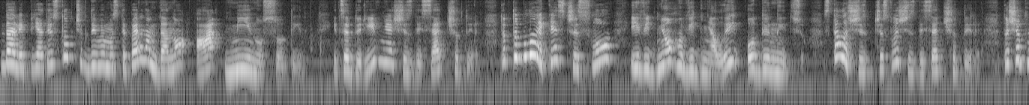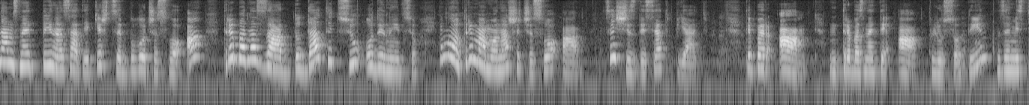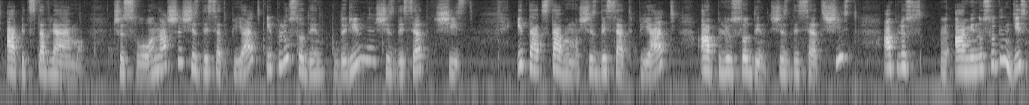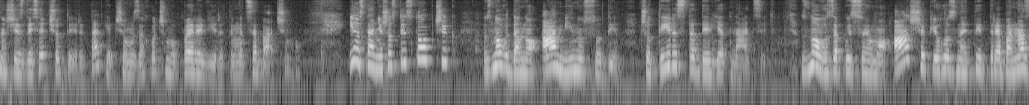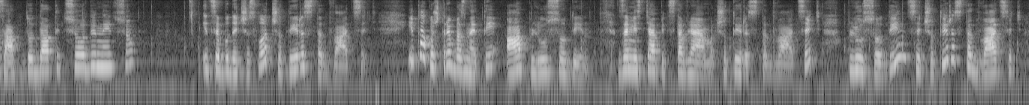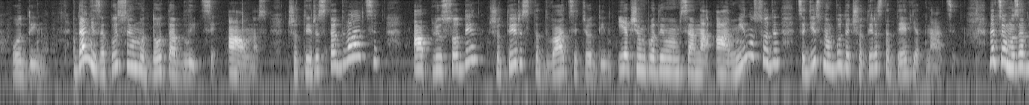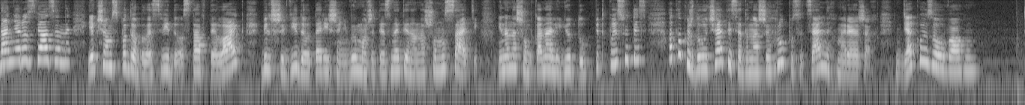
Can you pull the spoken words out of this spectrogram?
Далі п'ятий стопчик, дивимось, тепер нам дано А мінус 1. І це дорівнює 64. Тобто було якесь число, і від нього відняли одиницю. Стало число 64. То щоб нам знайти назад, яке ж це було число А, треба назад додати цю одиницю. І ми отримаємо наше число А. Це 65. Тепер А треба знайти А плюс 1. Замість А підставляємо число наше 65 і плюс 1 дорівнює 66. І так, ставимо 65, а плюс 1 66, а плюс а мінус 1 дійсно 64, так, якщо ми захочемо перевірити, ми це бачимо. І останній шостий стовпчик, знову дано А мінус 1, 419. Знову записуємо А, щоб його знайти, треба назад додати цю одиницю. І це буде число 420. І також треба знайти А плюс 1. Замість А підставляємо 420, плюс 1 це 421. Дані записуємо до таблиці. А у нас 420, А плюс 1 421. І якщо ми подивимося на А мінус 1, це дійсно буде 419. На цьому завдання розв'язане. Якщо вам сподобалось відео, ставте лайк. Більше відео та рішень ви можете знайти на нашому сайті і на нашому каналі YouTube. Підписуйтесь, а також долучайтеся до наших груп у соціальних мережах. Дякую за увагу!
